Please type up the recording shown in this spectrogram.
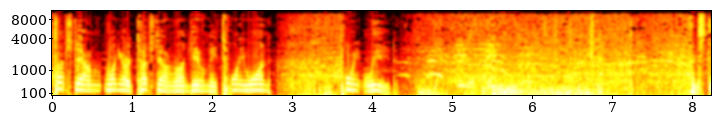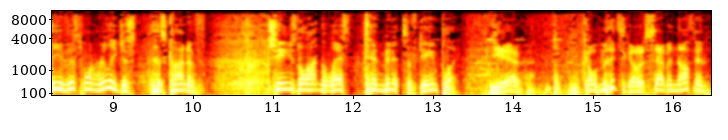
touchdown, one yard touchdown run gave them a 21 point lead. And Steve, this one really just has kind of changed a lot in the last 10 minutes of gameplay. Yeah, a couple minutes ago it was seven nothing,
